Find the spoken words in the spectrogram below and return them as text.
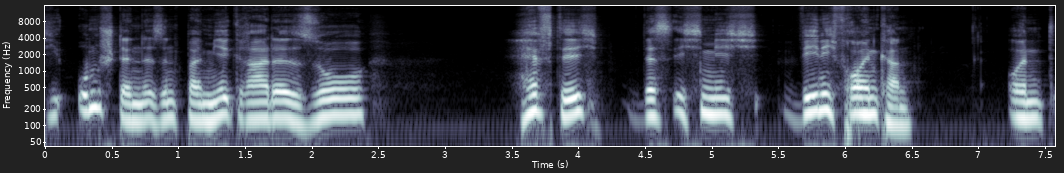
die Umstände sind bei mir gerade so heftig, dass ich mich wenig freuen kann. Und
